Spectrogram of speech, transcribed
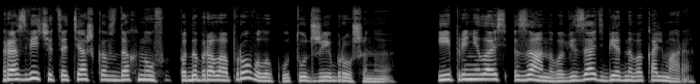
Разведчица, тяжко вздохнув, подобрала проволоку, тут же и брошенную, и принялась заново вязать бедного кальмара.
